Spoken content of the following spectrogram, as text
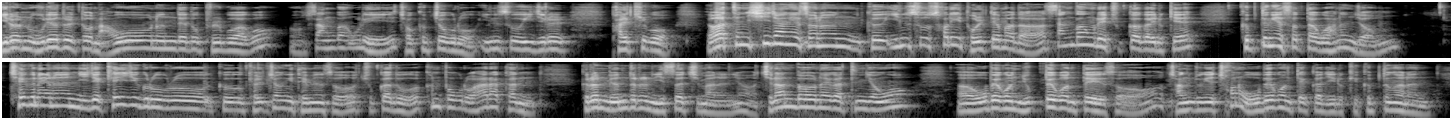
이런 우려들도 나오는데도 불구하고 어, 쌍방울이 적극적으로 인수 의지를 밝히고 여하튼 시장에서는 그 인수설이 돌 때마다 쌍방울의 주가가 이렇게 급등했었다고 하는 점 최근에는 이제 KG그룹으로 그 결정이 되면서 주가도 큰 폭으로 하락한 그런 면들은 있었지만은요. 지난번에 같은 경우 500원, 600원대에서 장중에 1,500원대까지 이렇게 급등하는 어,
